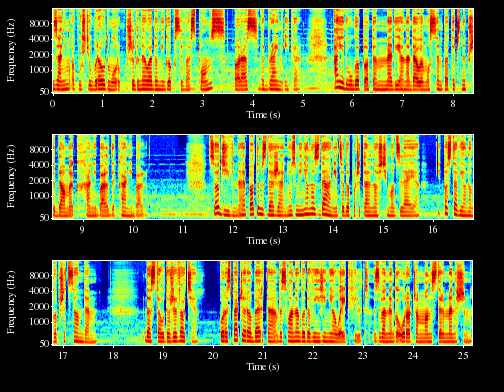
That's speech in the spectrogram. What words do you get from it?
Zanim opuścił Broadmoor, przylgnęła do niego ksywa Spoons oraz The Brain Eater, a niedługo potem media nadały mu sympatyczny przydomek Hannibal the Cannibal. Co dziwne, po tym zdarzeniu zmieniono zdanie co do poczytalności Maudsley'a i postawiono go przed sądem. Dostał dożywocie. Ku rozpaczy Roberta wysłano go do więzienia Wakefield, zwanego uroczo Monster Mansion,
